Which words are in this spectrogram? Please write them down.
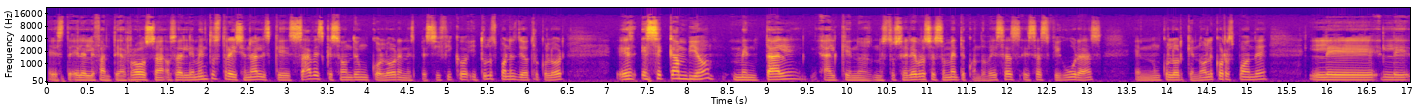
este, el elefante rosa, o sea, elementos tradicionales que sabes que son de un color en específico y tú los pones de otro color, es ese cambio mental al que nuestro cerebro se somete cuando ve esas, esas figuras en un color que no le corresponde, le, le,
